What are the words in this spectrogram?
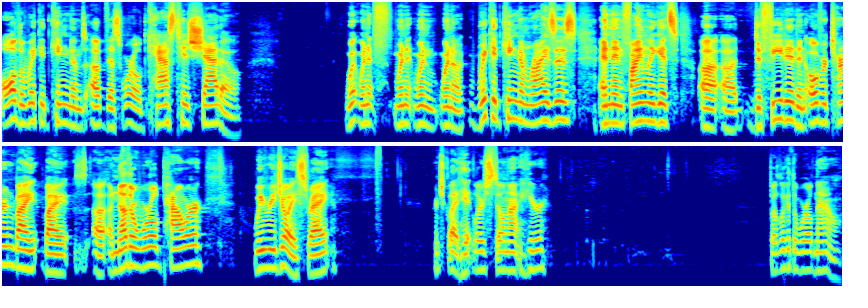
all the wicked kingdoms of this world cast his shadow. When, it, when, it, when, when a wicked kingdom rises and then finally gets uh, uh, defeated and overturned by, by uh, another world power, we rejoice, right? Aren't you glad Hitler's still not here? But look at the world now.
